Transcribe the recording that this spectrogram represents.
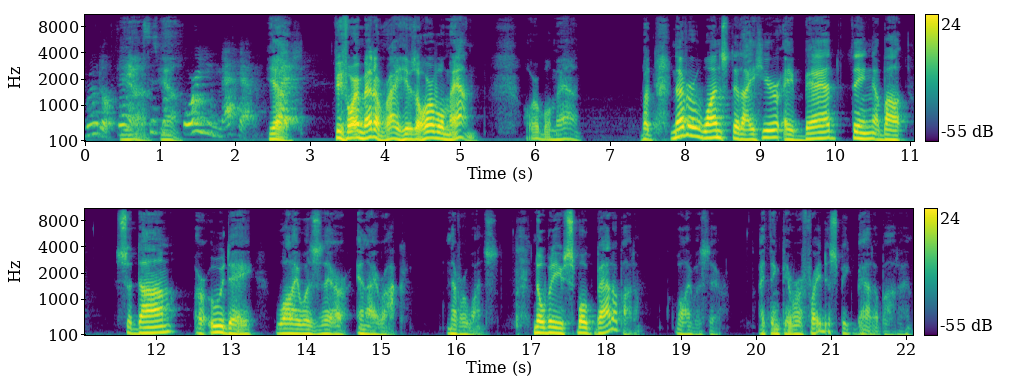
brutal things. Yeah, This is before you met him. Yeah. Before I met him, right? He was a horrible man. Horrible man. But never once did I hear a bad thing about Saddam or Uday while I was there in Iraq. Never once. Nobody spoke bad about him while I was there. I think they were afraid to speak bad about him.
